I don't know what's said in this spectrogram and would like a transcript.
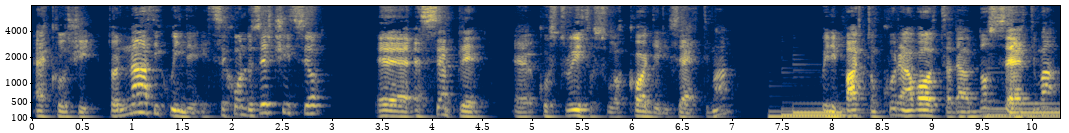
Eccoci tornati, quindi il secondo esercizio eh, è sempre eh, costruito su accordi di settima, quindi parto ancora una volta da Do settima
